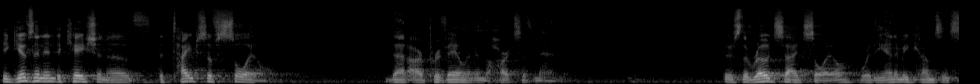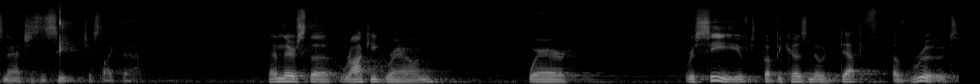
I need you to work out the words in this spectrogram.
he gives an indication of the types of soil that are prevalent in the hearts of men. There's the roadside soil where the enemy comes and snatches the seed, just like that. Then there's the rocky ground where received, but because no depth of root,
